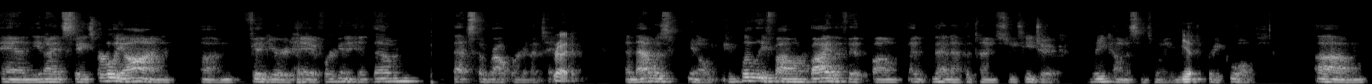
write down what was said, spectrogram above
And the United States early on um, figured, hey, if we're going to hit them, that's the route we're going to take. right. And that was, you know, completely found by the fifth bomb, and then at the time strategic reconnaissance wing, which Yep. is pretty cool. Um,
